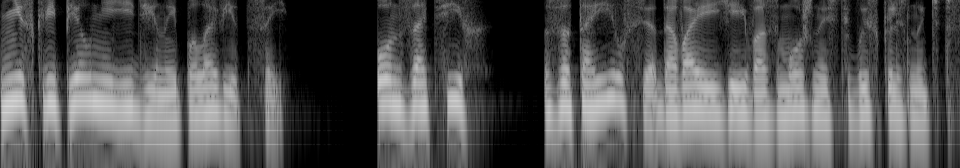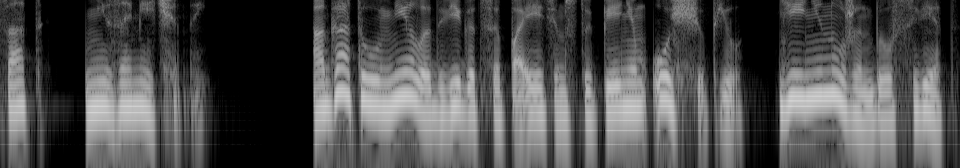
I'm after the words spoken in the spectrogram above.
не скрипел ни единой половицей. Он затих, затаился, давая ей возможность выскользнуть в сад незамеченной. Агата умела двигаться по этим ступеням ощупью, ей не нужен был свет.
